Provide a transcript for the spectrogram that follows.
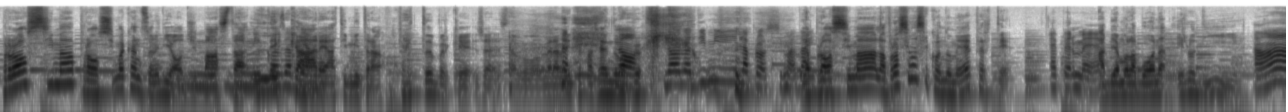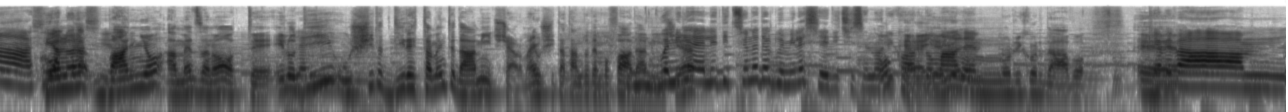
Prossima, prossima canzone di oggi. Dimmi- Basta dimmi leccare a Timmy Trumpet perché cioè, stavo veramente facendo No, proprio- no, no, dimmi la prossima, dai. La prossima, la prossima secondo me è per te. È per me. Abbiamo la buona Elodie. Ah, sì, con allora sì. Bagno a mezzanotte. Elodie Lei- uscita direttamente da Amici. Cioè, ormai è uscita tanto tempo fa da Mm, Amici. 2000 eh. l'edizione del 2016, se non Ok, ricordo male. non, non ricordavo. Che Eh, aveva mm,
